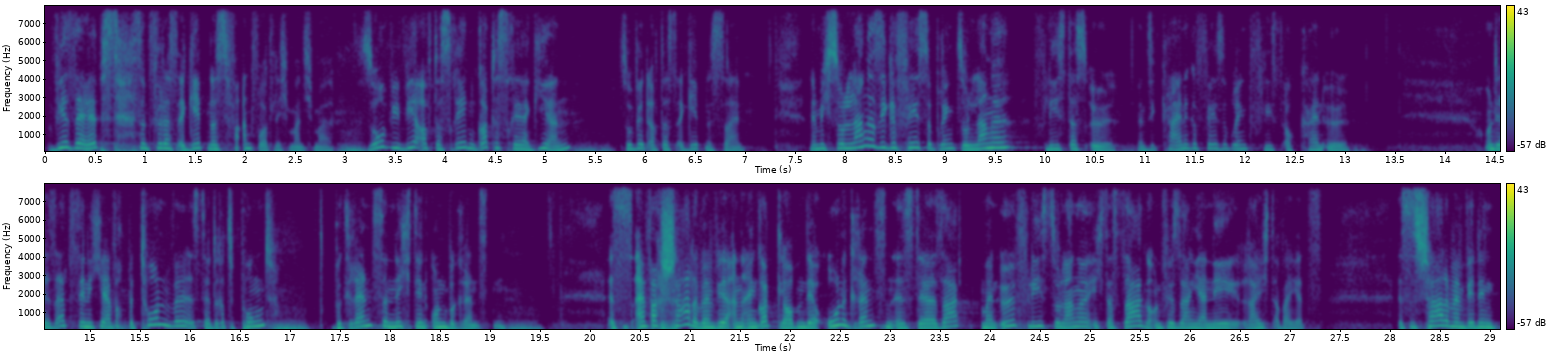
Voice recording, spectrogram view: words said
Wir selbst sind für das Ergebnis verantwortlich manchmal. So wie wir auf das Reden Gottes reagieren, so wird auch das Ergebnis sein. Nämlich solange sie Gefäße bringt, solange fließt das Öl. Wenn sie keine Gefäße bringt, fließt auch kein Öl. Und der Satz, den ich hier einfach betonen will, ist der dritte Punkt. Begrenze nicht den Unbegrenzten. Es ist einfach schade, wenn wir an einen Gott glauben, der ohne Grenzen ist, der sagt, mein Öl fließt, solange ich das sage, und wir sagen, ja, nee, reicht aber jetzt. Es ist schade, wenn wir den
